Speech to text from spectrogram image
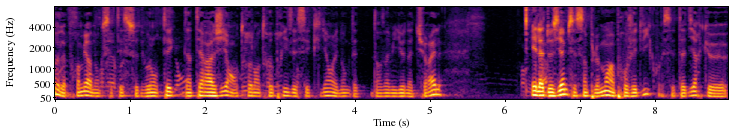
la première, donc, c'était cette volonté d'interagir entre l'entreprise et ses clients et donc d'être dans un milieu naturel. Et la deuxième, c'est simplement un projet de vie, quoi. C'est-à-dire que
